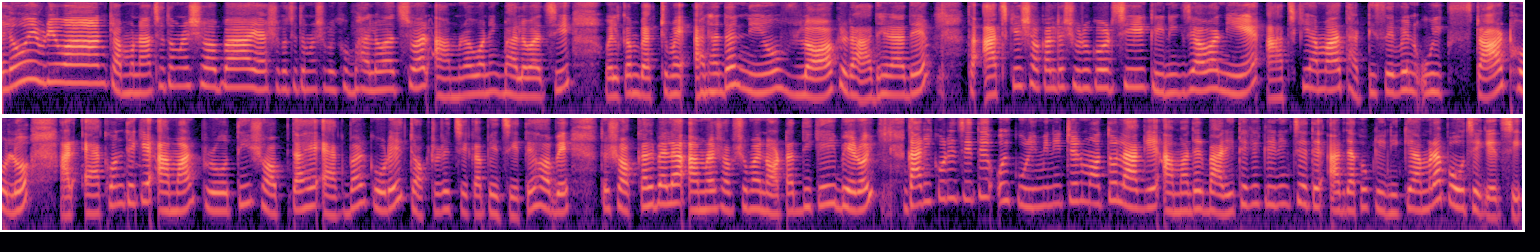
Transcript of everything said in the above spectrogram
Hello everyone কেমন আছো তোমরা সবাই? আশা করছি তোমরা সবাই খুব ভালো আছো আর আমরাও অনেক ভালো আছি। Welcome back to my another new vlog Radhe Radhe. তো আজকে সকালটা শুরু করছি ক্লিনিক যাওয়া নিয়ে। আজকে আমার থার্টি সেভেন উইক স্টার্ট হলো আর এখন থেকে আমার প্রতি সপ্তাহে একবার করে ডক্টরের চেক আপে যেতে হবে। তো সকালবেলা আমরা সবসময় নটার দিকেই বেরোই। গাড়ি করে যেতে ওই কুড়ি মিনিটের মতো লাগে আমাদের বাড়ি থেকে ক্লিনিক যেতে। আর দেখো ক্লিনিকে আমরা পৌঁছে গেছি।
